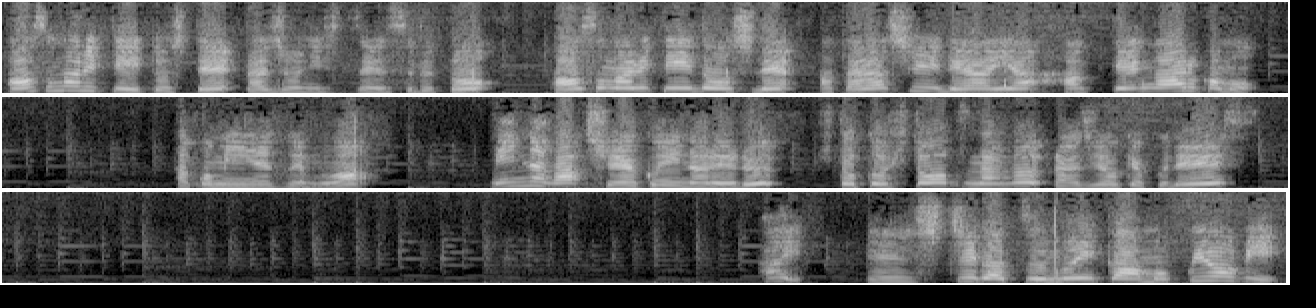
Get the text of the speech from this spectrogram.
パーソナリティとしてラジオに出演すると、パーソナリティ同士で新しい出会いや発見があるかも。タコミン FM は、みんなが主役になれる人と人をつなぐラジオ局です。はい、えー7月6日木曜日、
